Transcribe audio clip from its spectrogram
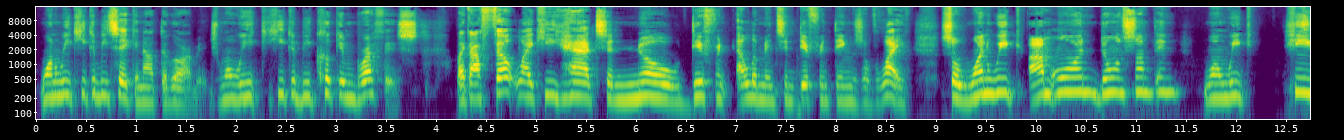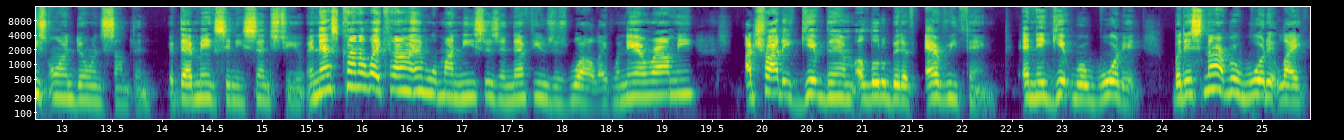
One week he could be taking out the garbage. One week he could be cooking breakfast. Like I felt like he had to know different elements and different things of life. So one week I'm on doing something, one week he's on doing something, if that makes any sense to you. And that's kind of like how I am with my nieces and nephews as well. Like when they're around me, I try to give them a little bit of everything and they get rewarded, but it's not rewarded like,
